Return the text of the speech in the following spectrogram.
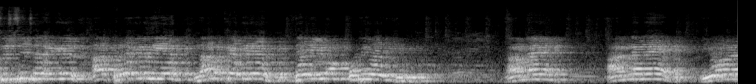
സൃഷ്ടിച്ചതെങ്കിൽ ആ പ്രകൃതിയെ നമുക്കെതിരെ ദൈവം ഉപയോഗിക്കും. ആമേ അങ്ങനെ യോന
